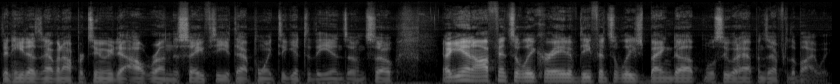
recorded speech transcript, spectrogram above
then he doesn't have an opportunity to outrun the safety at that point to get to the end zone. So, again, offensively creative, defensively banged up. We'll see what happens after the bye week.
